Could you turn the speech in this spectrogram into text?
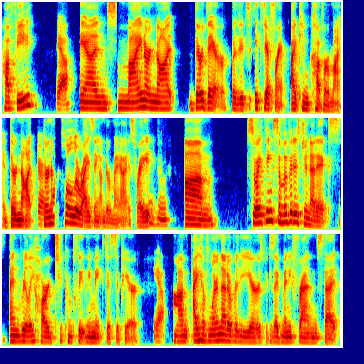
puffy, Yeah. and mine are not, they're there, but it's it's different. I can cover mine. They're not, Sure. they're not polarizing under my eyes, right? Mhm. Um, so I think some of it is genetics and really hard to completely make disappear. Yeah. Um, I have learned that over the years because I have many friends that,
